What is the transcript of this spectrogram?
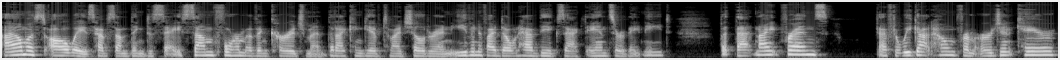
I almost always have something to say, some form of encouragement that I can give to my children, even if I don't have the exact answer they need. But that night, friends, after we got home from urgent care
